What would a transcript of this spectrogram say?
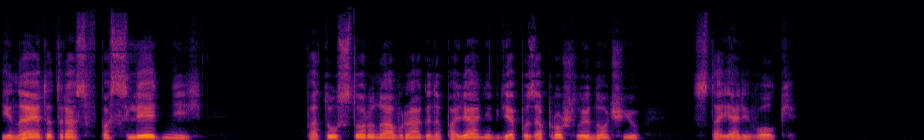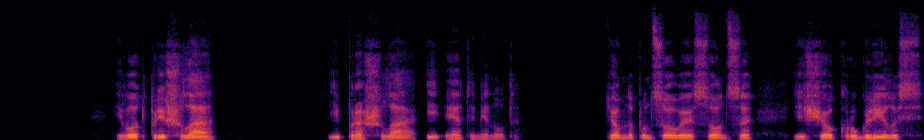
и на этот раз в последний, по ту сторону оврага на поляне, где позапрошлую ночью стояли волки. И вот пришла и прошла и эта минута. Темно-пунцовое солнце еще круглилось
